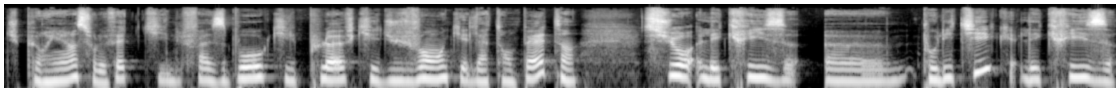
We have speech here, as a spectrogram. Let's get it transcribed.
Tu peux rien sur le fait qu'il fasse beau, qu'il pleuve, qu'il y ait du vent, qu'il y ait de la tempête. Sur les crises euh, politiques, les crises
